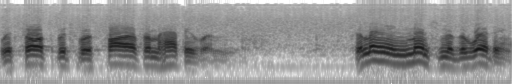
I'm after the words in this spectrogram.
with thoughts which were far from happy ones, delaying mention of the wedding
